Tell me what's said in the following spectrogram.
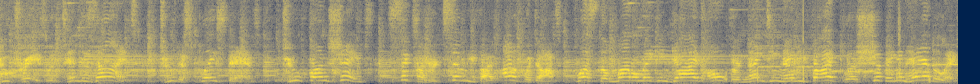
two trays with 10 designs, two display stands, two fun shapes, 675 Aqua Dots, plus the model making guide, all for $19.95 plus shipping and handling.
